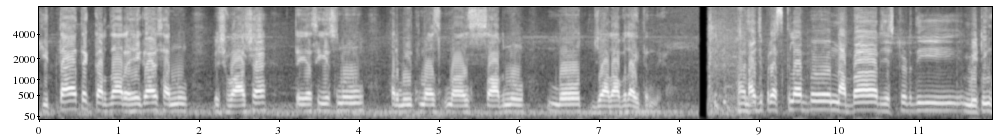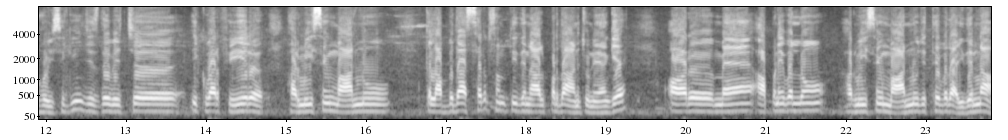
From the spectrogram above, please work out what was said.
ਕੀਤਾ ਹੈ ਤੇ ਕਰਦਾ ਰਹੇਗਾ, ਇਹ ਸਾਨੂੰ ਵਿਸ਼ਵਾਸ ਹੈ ਤੇ ਅਸੀਂ ਇਸ ਨੂੰ ਹਰਮੀਤ ਮਾਨ ਮਾਨ ਸਾਹਿਬ ਨੂੰ ਬਹੁਤ ਜ਼ਿਆਦਾ ਵਧਾਈ ਦਿੰਦੇ ਹਾਂ। ਅੱਜ ਪ੍ਰੈਸ ਕਲੱਬ ਨਾਭਾ ਰਜਿਸਟਰਡ ਦੀ ਮੀਟਿੰਗ ਹੋਈ ਸੀਗੀ, ਜਿਸ ਦੇ ਵਿੱਚ ਇੱਕ ਵਾਰ ਫੇਰ ਹਰਮੀਤ ਸਿੰਘ ਮਾਨ ਨੂੰ ਕਲੱਬ ਦਾ ਸਰਬਸੰਮਤੀ ਦੇ ਨਾਲ ਪ੍ਰਧਾਨ ਚੁਣਿਆ ਗਿਆ ਔਰ ਮੈਂ ਆਪਣੇ ਵੱਲੋਂ ਹਰਮੀਤ ਸਿੰਘ ਮਾਨ ਨੂੰ ਜਿੱਥੇ ਵਧਾਈ ਦਿੰਨਾ,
